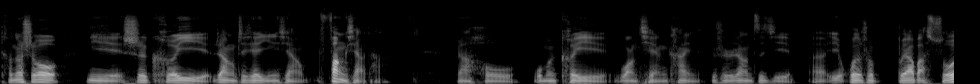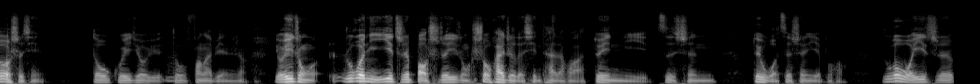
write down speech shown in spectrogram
很多时候你是可以让这些影响放下它，然后我们可以往前看一下，就是让自己呃，也或者说不要把所有事情都归咎于都放在别人身上。有一种，如果你一直保持着一种受害者的心态的话，对你自身，对我自身也不好。如果我一直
